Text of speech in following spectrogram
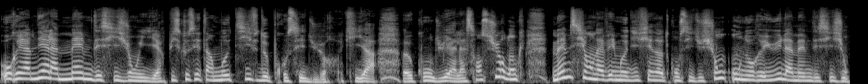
aurait amené à la même décision hier, puisque c'est un motif de procédure qui a euh, conduit à la censure. Donc même si on avait modifié notre Constitution, on aurait eu la même décision.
